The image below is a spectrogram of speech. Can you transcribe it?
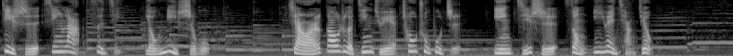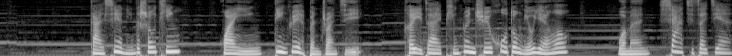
忌食辛辣刺激、油腻食物。小儿高热惊厥、抽搐不止，应及时送医院抢救。感谢您的收听，欢迎订阅本专辑，可以在评论区互动留言哦。我们下期再见。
